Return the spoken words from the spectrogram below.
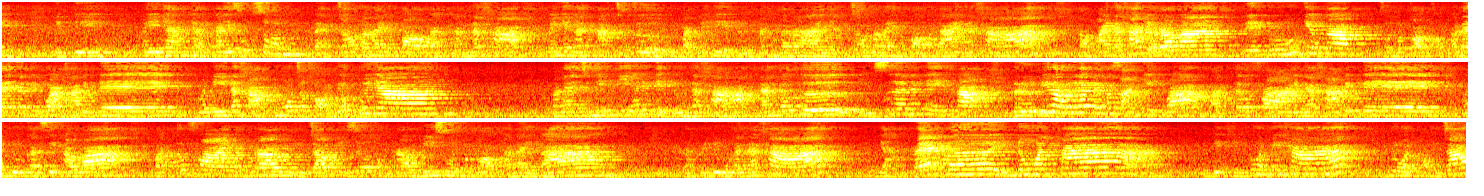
เด็กๆพยายามอย่าไปซุกซนแบบเจ้าแมลงปอแบบนั้นนะคะ ไม่อย่างนั้นอาจจะเกิดอุบัติเหตุหรืออันตรายอย่าง กอบของแมลงกันดีกว่าค่ะเด็กๆ วันนี้นะคะคุณโมจะขอยกตัวอย่างแมลงชนิดนี้ให้เด็กๆดูนะคะ นั่นก็คือผีเสื้อนั่นเองค่ะ หรือที่เราเรียกเป็นภาษาอังกฤษว่า butterfly นะคะเด็กๆ มาดูกันสิคะว่า butterfly ของเราหรือเจ้าผีเสื้อของเรา มีส่วนประกอบอะไรบ้าง เราไปดูกันนะคะ อย่างแรกเลยนวดค่ะ เด็กเห็นนวดไหมคะ เจ้า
